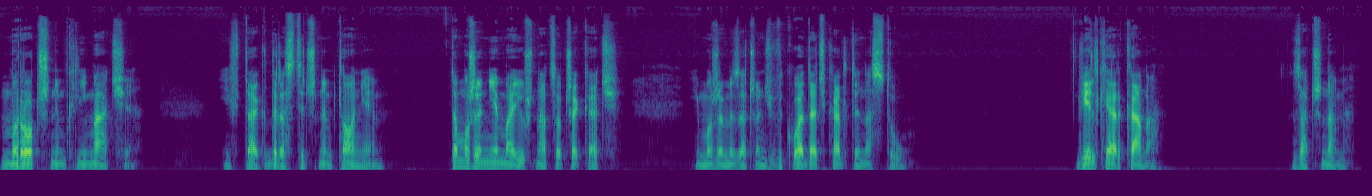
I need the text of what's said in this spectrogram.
mrocznym klimacie i w tak drastycznym tonie, to może nie ma już na co czekać i możemy zacząć wykładać karty na stół. Wielkie arkana. Zaczynamy.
